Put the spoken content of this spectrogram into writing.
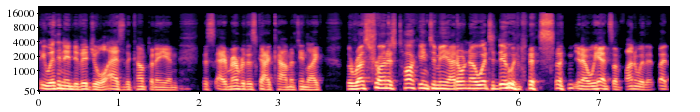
with an individual as the company. And this, I remember this guy commenting like, "The restaurant is talking to me. I don't know what to do with this." you know, we had some fun with it. But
